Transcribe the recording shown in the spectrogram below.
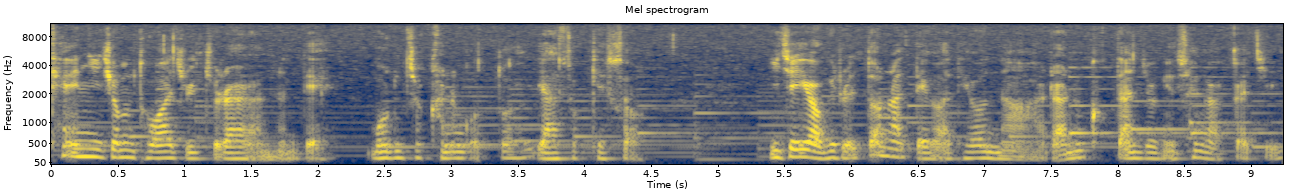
캔이 좀 도와줄 줄 알았는데 모른 척하는 것도 야속해서 이제 여기를 떠날 때가 되었나 라는 극단적인 생각까지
